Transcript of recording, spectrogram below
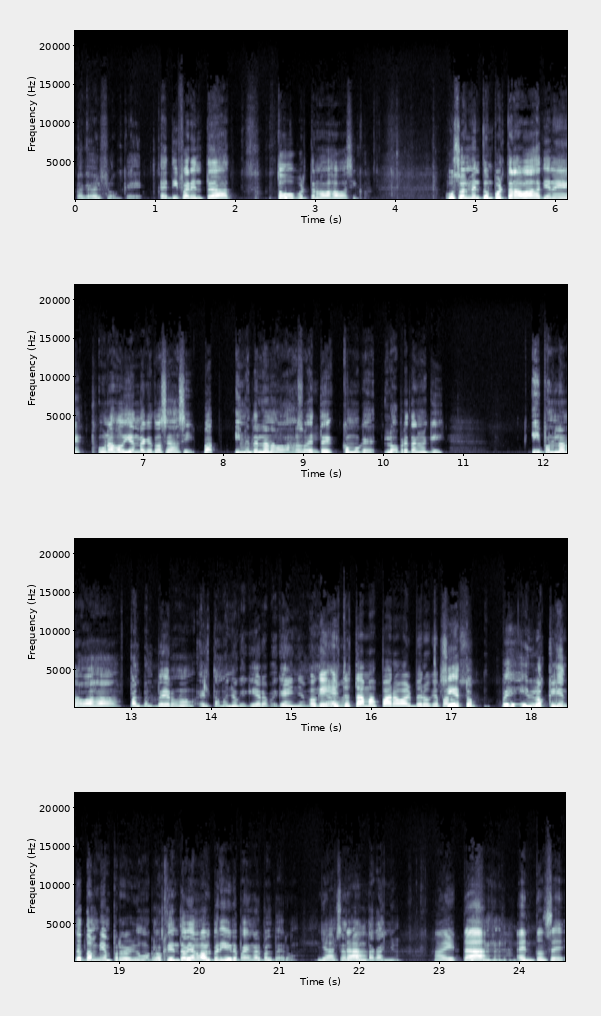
para que vea el flow, que es diferente a todo portanavaja básico. Usualmente un portanavaja tiene una jodienda que tú haces así, pap, y metes la navaja. So, Ok. este como que lo apretan aquí y ponen la navaja para el barbero, ¿no? El tamaño que quiera, pequeña, Ok, mediana. esto está más para barbero que para... Sí, esto, y los clientes también, pero no, que los clientes vayan a la barbería y le paguen al barbero. Ya no sean está. tan tacaños. Ahí está. Entonces,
